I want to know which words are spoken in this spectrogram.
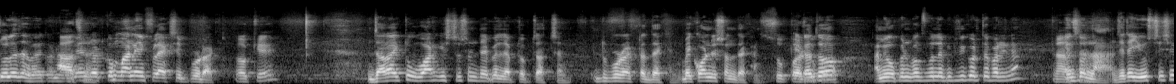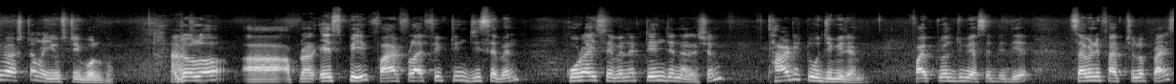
চলে যাবে কারণ আচ্ছা। কম মানেই ফ্ল্যাগশিপ প্রোডাক্ট ওকে যারা একটু ওয়ার্ক স্টেশন টাইপের ল্যাপটপ চাচ্ছেন একটু প্রোডাক্টটা দেখেন বা কন্ডিশন দেখেন। Super এটা তো আমি ওপেন বক্স বলে বিক্রি করতে পারি না কিন্তু আচ্ছা। না যেটা ইউজ হিসেবে আসছে আমরা ইউজটি বলব। এটা হলো আপনার HP firefly fifteen G seven core i সেভেনের ten generation thirty two GB RAM five twelve GB SSD দিয়ে সেভেন্টি ফাইভ ছিল প্রাইস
